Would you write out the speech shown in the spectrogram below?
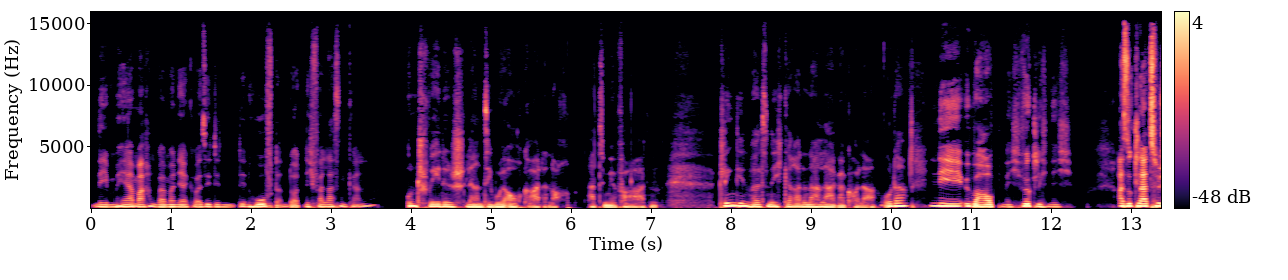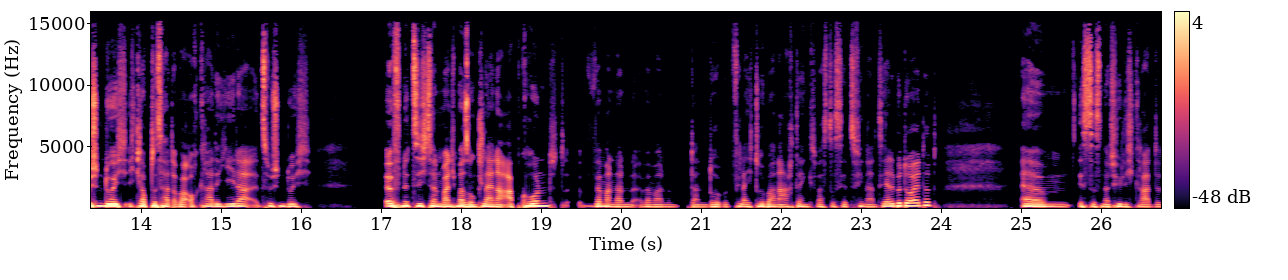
Nebenher machen, weil man ja quasi den, den Hof dann dort nicht verlassen kann. Und Schwedisch lernt sie wohl auch gerade noch, hat sie mir verraten. Klingt jedenfalls nicht gerade nach Lagerkoller, oder? Nee, überhaupt nicht, wirklich nicht. Also klar, zwischendurch, ich glaube, das hat aber auch gerade jeder zwischendurch öffnet sich dann manchmal so ein kleiner Abgrund, wenn man dann, wenn man dann drü vielleicht drüber nachdenkt, was das jetzt finanziell bedeutet. Ähm, ist es natürlich gerade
